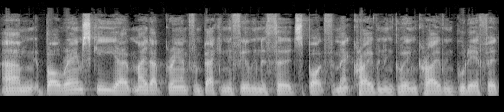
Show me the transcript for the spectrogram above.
Um, Bolramsky uh, made up ground from back in the field in the third spot for Matt Craven and Glenn Craven good effort.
